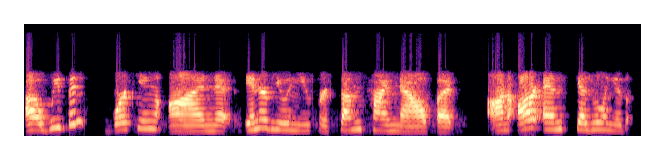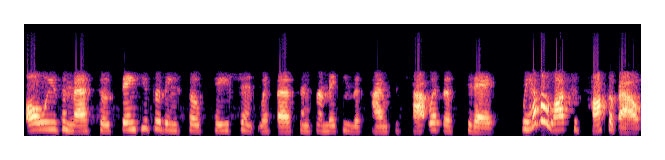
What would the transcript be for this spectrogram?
uh, we've been working on interviewing you for some time now, but on our end, scheduling is always a mess. So thank you for being so patient with us and for making the time to chat with us today. We have a lot to talk about.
